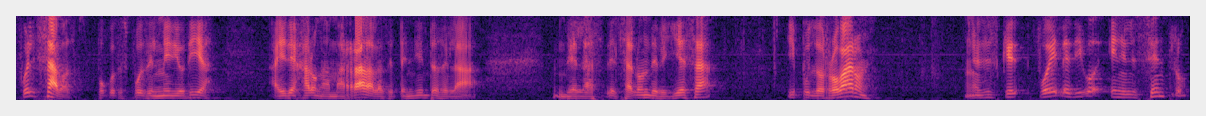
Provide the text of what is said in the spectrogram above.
Fue el sábado, poco después del mediodía. Ahí dejaron amarradas las dependientes de la, de las, del salón de belleza y pues los robaron. Así es que fue, le digo, en el centro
